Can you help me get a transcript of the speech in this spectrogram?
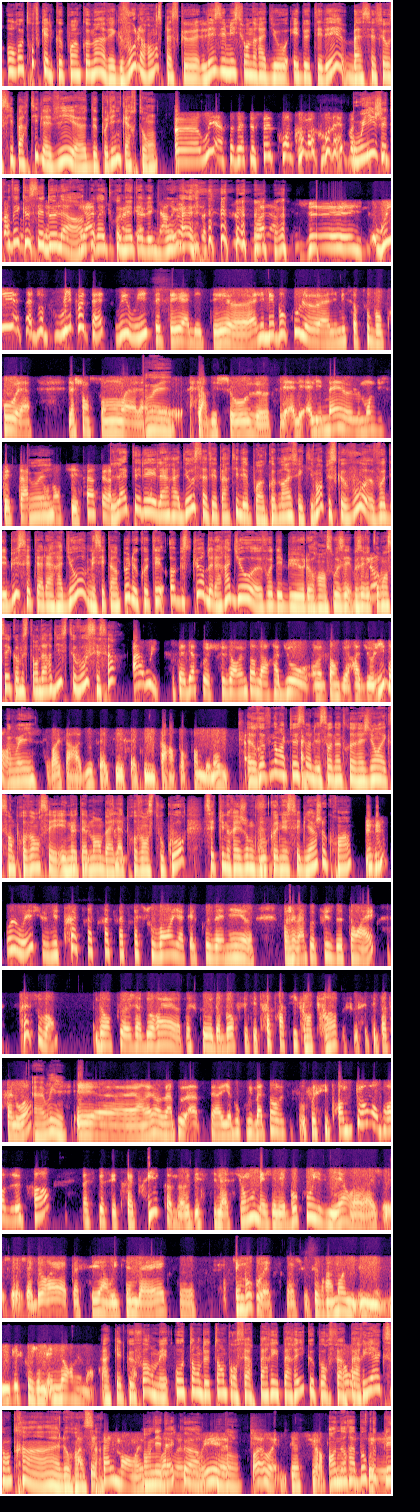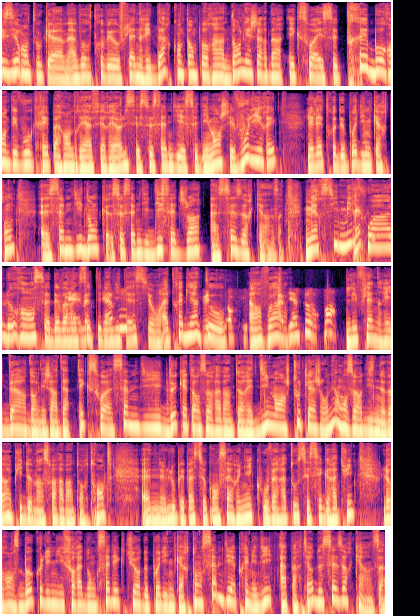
On retrouve quelques points communs avec vous, Laurence, parce que les émissions de radio et de télé, bah, ça fait aussi partie de la vie euh, de Pauline Carton. Hein, ça doit être le seul point commun qu'on ait. parce Oui, j'ai trouvé que ces deux-là, hein, pour être honnête avec vous. voilà. Je, oui, ça doit, oui, peut-être. Oui, oui, c'était, elle était, euh, elle aimait beaucoup le, elle aimait surtout beaucoup la, la chanson, elle, Oui. euh, faire des choses. Elle, elle aimait euh, le monde du spectacle Oui. en entier. La télé et la radio, ça fait partie des points communs, effectivement, puisque vous, vos débuts, c'était à la radio, mais c'était un peu le côté obscur de la radio, vos débuts, Laurence. Vous avez, vous avez Non. commencé comme standardiste, vous, c'est ça? Ah oui, c'est-à-dire que je faisais en même temps de la radio, en même temps des radios libres. Oui. C'est vrai que la radio, ça a été, ça a été une part importante de ma vie. Euh, revenons un peu sur, le- sur notre région Aix-en-Provence et, et notamment bah, la Provence tout court. C'est une région que vous connaissez bien, je crois. Oui, oui, je suis venue très, très, très, très, très souvent il y a quelques années, euh, quand j'avais un peu plus de temps à Aix, très souvent. Donc euh, j'adorais parce que d'abord c'était très pratique en train parce que c'était pas très loin Ah oui. et euh, un peu ah, il y a beaucoup maintenant il faut, faut s'y prendre tôt pour prendre le train parce que c'est très pris comme euh, destination mais j'aimais beaucoup y venir. J'adorais passer un week-end à Aix euh, j'aime beaucoup Aix c'est vraiment une, une, une ville que j'aime énormément À quelquefois, on met autant de temps pour faire Paris-Paris que pour faire Oh oui. Paris-Aix en train, hein, Ah, Laurence. totalement ouais. On est Ouais, d'accord. ouais, oui, Bon. euh, ouais, ouais, bien sûr On aura beaucoup de plaisir en tout cas à vous retrouver aux flâneries d'art contemporain dans les jardins Aixois et ce très beau rendez-vous créé par Andrea Ferréol, c'est ce samedi et ce dimanche et vous lirez les lettres de Pauline Carton euh, samedi donc ce samedi 17 juin à 16h15. Merci mille Merci. fois Laurence d'avoir Eh, accepté l'invitation. À très bientôt. Merci. Au revoir. À Les flâneries d'art dans les jardins Aixois, samedi de 14h à 20h et dimanche toute la journée, 11h-19h et puis demain soir à 20h30. Euh, ne loupez pas ce concert unique ouvert à tous et c'est gratuit. Laurence Boccolini fera donc sa lecture de Pauline Carton samedi après-midi à partir de 16h15.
